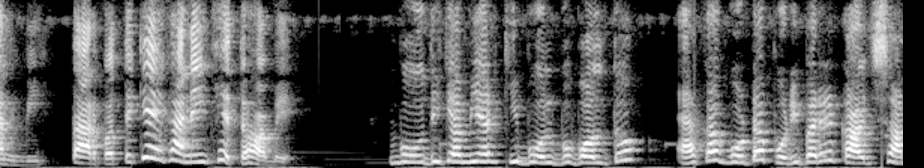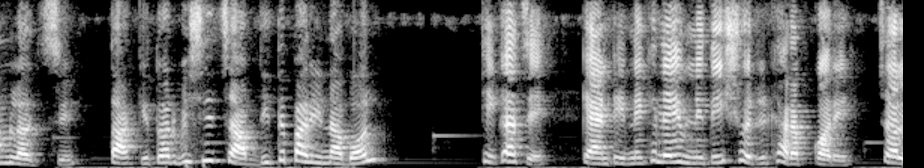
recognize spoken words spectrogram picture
আনবি তারপর থেকে এখানেই খেতে হবে। বৌদিকে আমি আর কি বলব বলতো? একা গোটা পরিবারের কাজ সামলাচ্ছে তাকে তো আর বেশি চাপ দিতে পারি না বল। ঠিক আছে ক্যান্টিনে খেলে এমনিতেই শরীর খারাপ করে। চল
